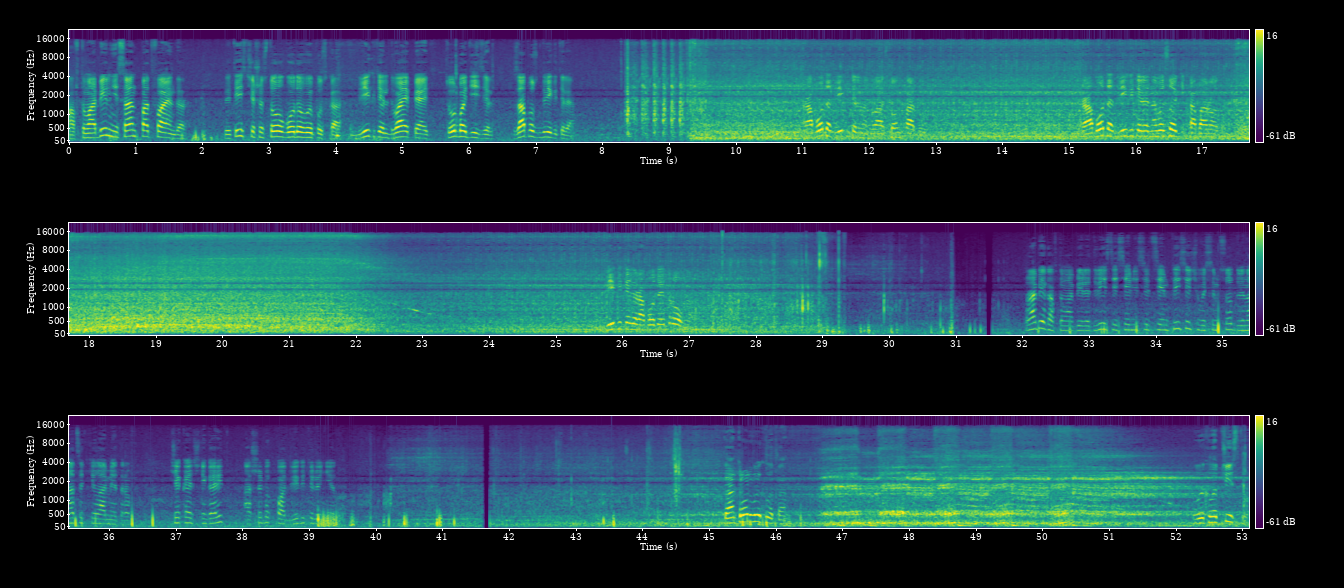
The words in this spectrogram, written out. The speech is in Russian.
Автомобиль Nissan Pathfinder 2006 года выпуска. Двигатель 2.5, турбодизель. Запуск двигателя. Работа двигателя на холостом ходу. Работа двигателя на высоких оборотах. Двигатель работает ровно. Пробег автомобиля 277 812 километров. Чекач не горит, ошибок по двигателю нет. Контроль выхлопа. Выхлоп чистый.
